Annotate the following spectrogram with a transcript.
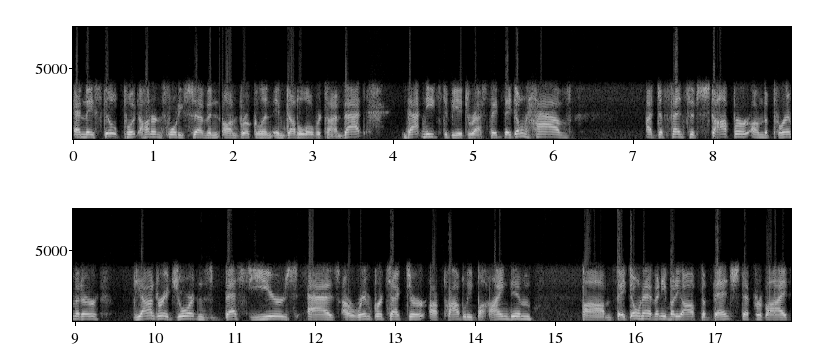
and they still put 147 on Brooklyn in double overtime. That that needs to be addressed. They they don't have a defensive stopper on the perimeter. DeAndre Jordan's best years as a rim protector are probably behind him. Um, they don't have anybody off the bench that provides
